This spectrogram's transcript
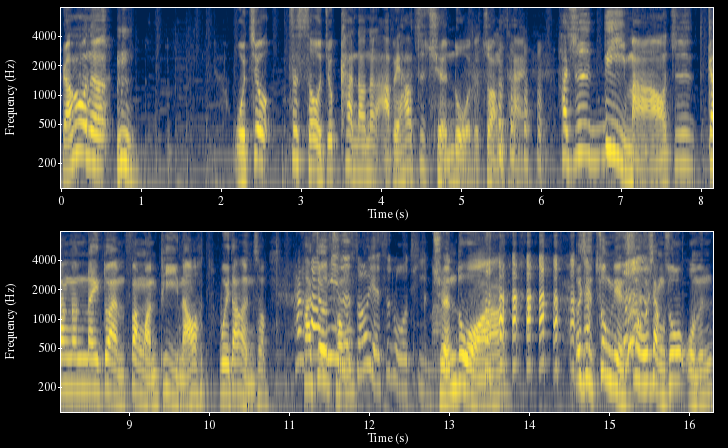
然后呢，我就这时候我就看到那个阿伯他是全裸的状态，他就是立马哦，就是刚刚那一段放完屁，然后味道很臭，他就从的时候也是裸体吗？全裸啊，而且重点是我想说，我们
